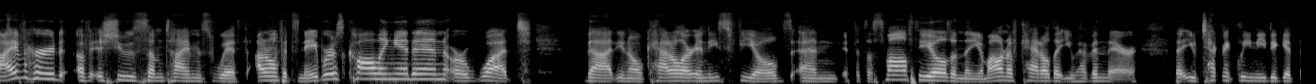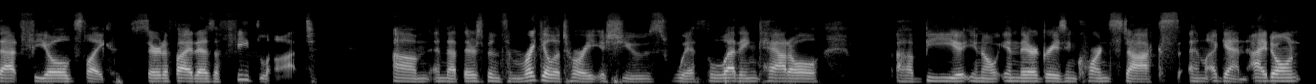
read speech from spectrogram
I've heard of issues sometimes with I don't know if it's neighbors calling it in or what, that you know cattle are in these fields and if it's a small field and the amount of cattle that you have in there that you technically need to get that fields like certified as a feedlot. Um, and that there's been some regulatory issues with letting cattle uh, be you know in there grazing corn stalks and again i don't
